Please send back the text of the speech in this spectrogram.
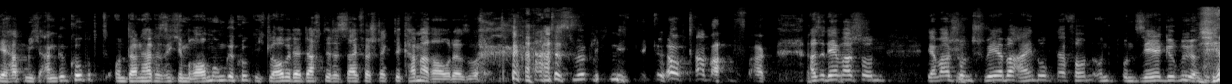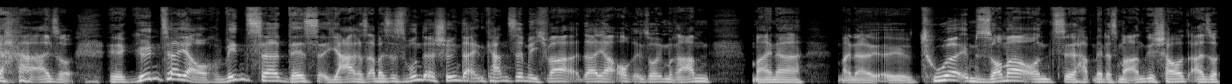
Der hat mich angeguckt und dann hat er sich im Raum umgeguckt. Ich glaube, der dachte, das sei versteckte Kamera oder so. hat es wirklich nicht geglaubt am Anfang. Also der war schon, der war schon schwer beeindruckt davon und, und sehr gerührt. Ja, also äh, Günther Jauch, Winzer des Jahres. Aber es ist wunderschön da in Kanzem. Ich war da ja auch so im Rahmen meiner meiner äh, Tour im Sommer und äh, habe mir das mal angeschaut. Also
